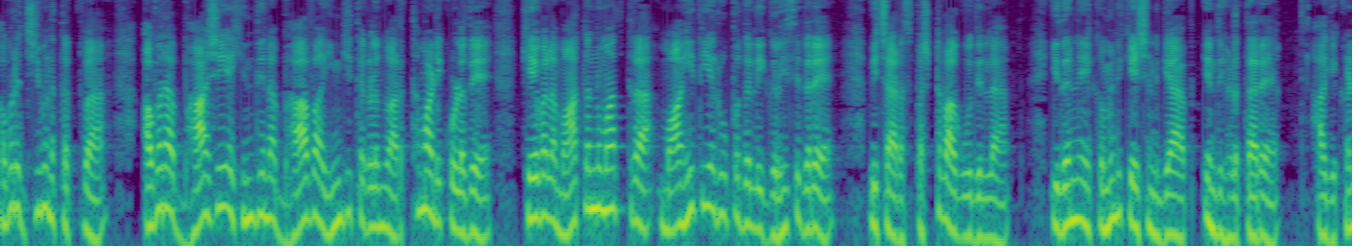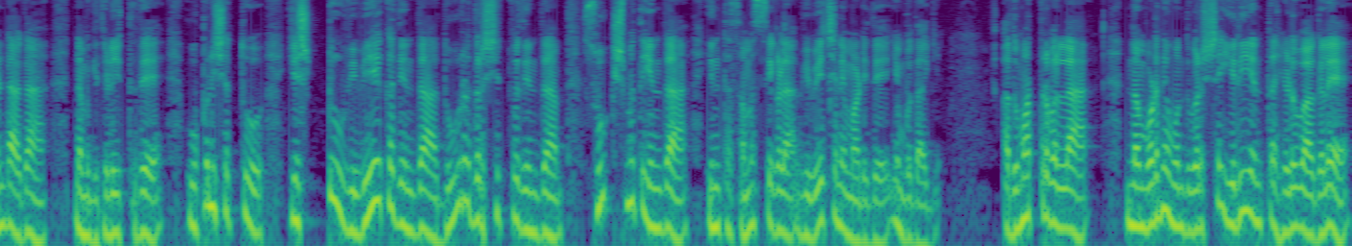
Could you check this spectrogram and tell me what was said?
ಅವರ ಜೀವನ ತತ್ವ, ಅವರ ಭಾಷೆಯ ಹಿಂದಿನ ಭಾವ ಇಂಗಿತಗಳನ್ನು ಅರ್ಥ ಮಾಡಿಕೊಳ್ಳದೆ ಕೇವಲ ಮಾತನ್ನು ಮಾತ್ರ ಮಾಹಿತಿಯ ರೂಪದಲ್ಲಿ ಗ್ರಹಿಸಿದರೆ ವಿಚಾರ ಸ್ಪಷ್ಟವಾಗುವುದಿಲ್ಲ. ಇದನ್ನೇ ಕಮ್ಯುನಿಕೇಷನ್ ಗ್ಯಾಪ್ ಎಂದು ಹೇಳುತ್ತಾರೆ. ಹಾಗೆ ಕಂಡಾಗ ನಮಗೆ ತಿಳಿಯುತ್ತದೆ, ಉಪನಿಷತ್ತು ಎಷ್ಟು ವಿವೇಕದಿಂದ, ದೂರದರ್ಶಿತ್ವದಿಂದ, ಸೂಕ್ಷ್ಮತೆಯಿಂದ ಇಂಥ ಸಮಸ್ಯೆಗಳ ವಿವೇಚನೆ ಮಾಡಿದೆ ಎಂಬುದಾಗಿ. ಅದು ಮಾತ್ರವಲ್ಲ ನಮ್ಮೊಡನೆ ಒಂದು ವರ್ಷ ಇರಿ ಅಂತ ಹೇಳುವಾಗಲೇ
